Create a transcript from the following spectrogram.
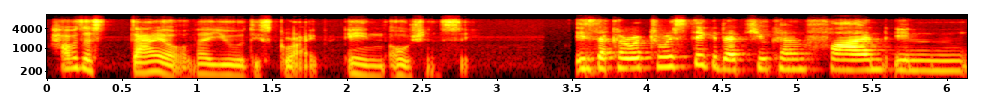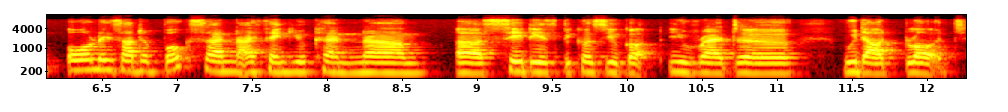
How is the style that you describe in Ocean Sea? it's a characteristic that you can find in all his other books, and I think you can um, uh, see this because you got you read uh, Without Blood.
